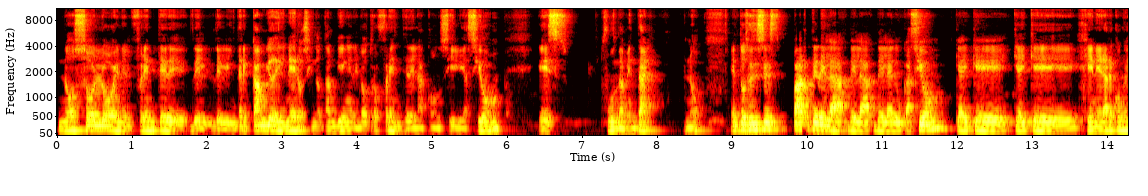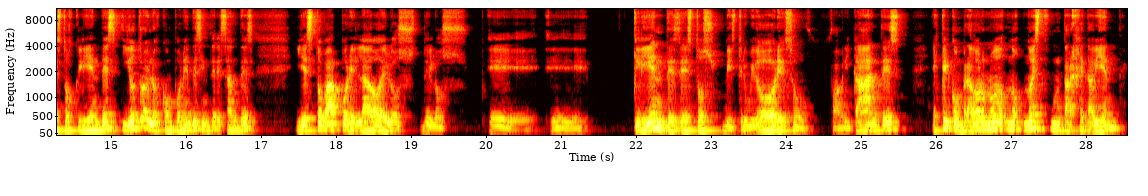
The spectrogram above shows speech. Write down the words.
no solo en el frente del intercambio de dinero, sino también en el otro frente de la conciliación, es fundamental. ¿no? Entonces, esa es parte de la, de la, educación que hay que, que hay que generar con estos clientes. Y otro de los componentes interesantes, y esto va por el lado de los, de los eh, eh, clientes de estos distribuidores o fabricantes, es que el comprador no, no, no es un tarjetaviente,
